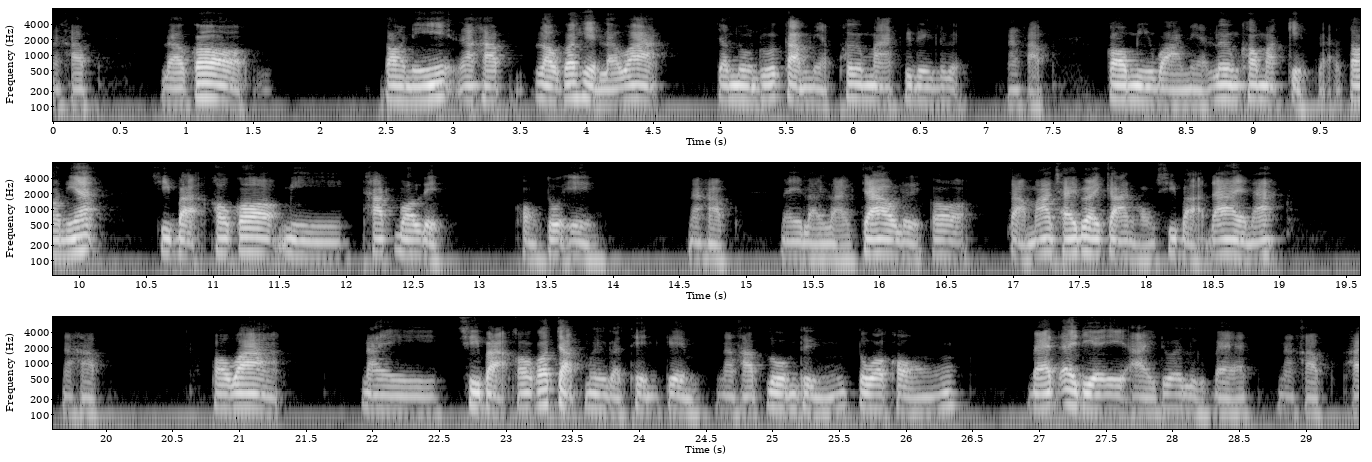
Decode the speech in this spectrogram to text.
นะครับ แล้วก็ตอนนี้นะครับ เราก็เห็นแล้วว่าจำนวนธุรกรรมเนี่ยเพิ่มมากขึ้นเรื่อยๆนะครับ ก็มีวานเนี่ยเริ่มเข้ามาเก็บแล้ว ตอนนี้ชิบะเขาก็มีทัชบอลเลต ของตัวเองนะครับ ในหลายๆเจ้าเลยก็สามารถใช้บริการของชิบะได้นะนะครับ เพราะว่าในชิบะเขาก็จับมือกับเทนเกมนะครับ รวมถึงตัวของ Bad Idea AI ด้วยหรือ Bad นะครับ ใคร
